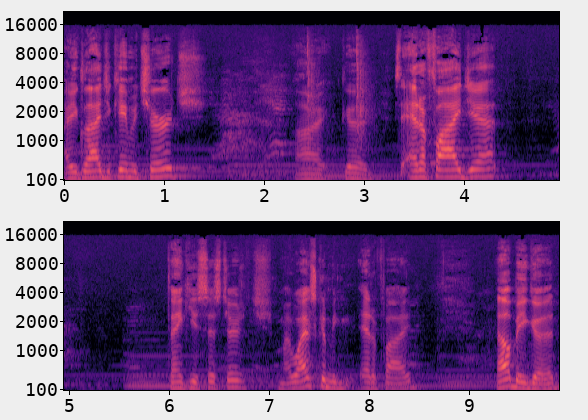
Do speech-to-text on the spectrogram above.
Are you glad you came to church? All right, good. Is it edified yet? Thank you, sister. My wife's going to be edified. That'll be good.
